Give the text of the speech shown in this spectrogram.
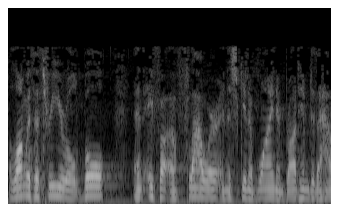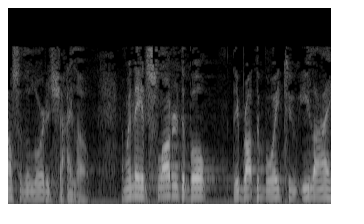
along with a three year old bull an ephah of flour and a skin of wine and brought him to the house of the Lord at Shiloh. And when they had slaughtered the bull, they brought the boy to Eli.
